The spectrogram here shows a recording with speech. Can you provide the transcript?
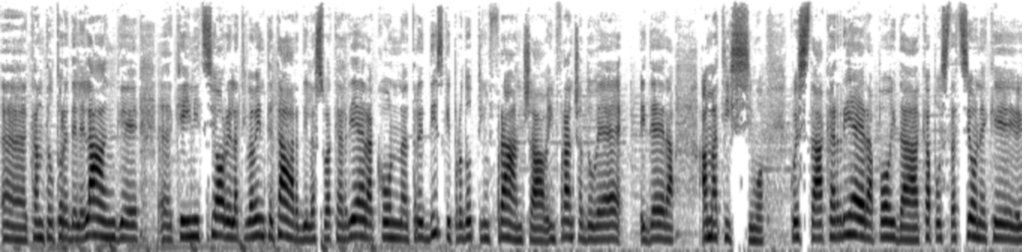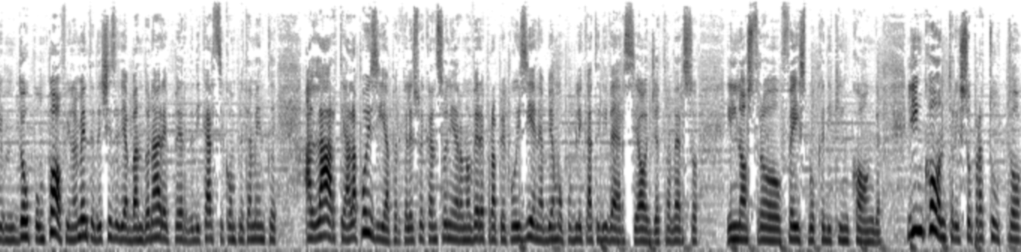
eh, cantautore delle langhe, eh, che iniziò relativamente tardi la sua carriera con tre dischi prodotti in Francia, in Francia dove è ed era amatissimo. Questa carriera poi da capostazione che mm, dopo un po' finalmente decise di abbandonare per dedicarsi completamente all'arte, alla poesia, perché le sue canzoni erano vere e proprie poesie, ne abbiamo pubblicate diverse oggi attraverso il nostro Facebook di King Kong. Gli incontri soprattutto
